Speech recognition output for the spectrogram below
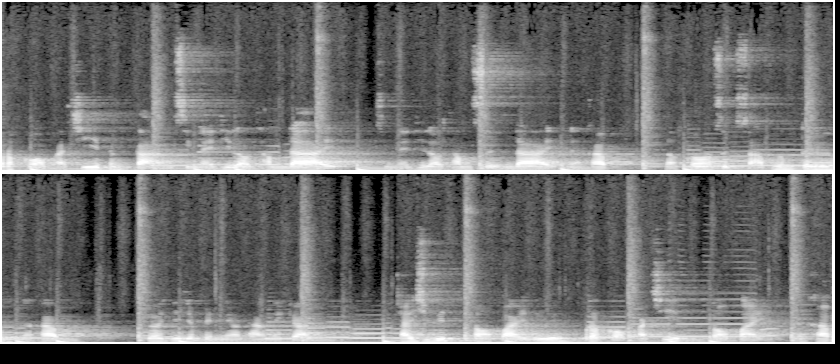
ประกอบอาชีพต่างๆ สิ่งไหนที่เราทำได้ สิ่งไหนที่เราทำเสริมได้นะครับแล้วก็ศึกษาเพิ่มเติมนะครับเพื่อที่จะเป็นแนวทางในการใช้ชีวิตต่อไปหรือประกอบอาชีพต่อไปนะครับ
